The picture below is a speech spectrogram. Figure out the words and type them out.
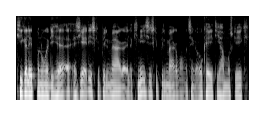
kigger lidt på nogle af de her asiatiske bilmærker eller kinesiske bilmærker, hvor man tænker, okay, de har måske ikke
